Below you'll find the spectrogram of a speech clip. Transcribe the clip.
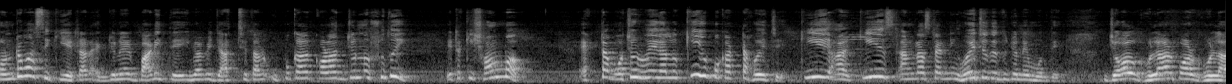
কন্ট্রোভার্সি কি এটার একজনের বাড়িতে এইভাবে যাচ্ছে, তার উপকার করার জন্য শুধুই এটা কি সম্ভব? একটা বছর হয়ে গেল, কি উপকারটা হয়েছে? কি কি আন্ডারস্ট্যান্ডিং হয়েছে ওদের দুজনের মধ্যে? জল ঘোলার পর ঘোলা,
